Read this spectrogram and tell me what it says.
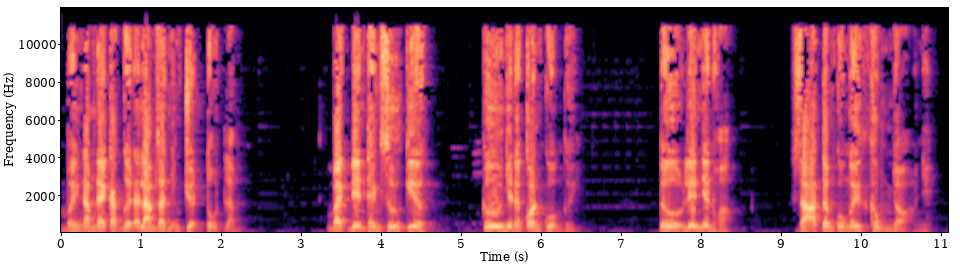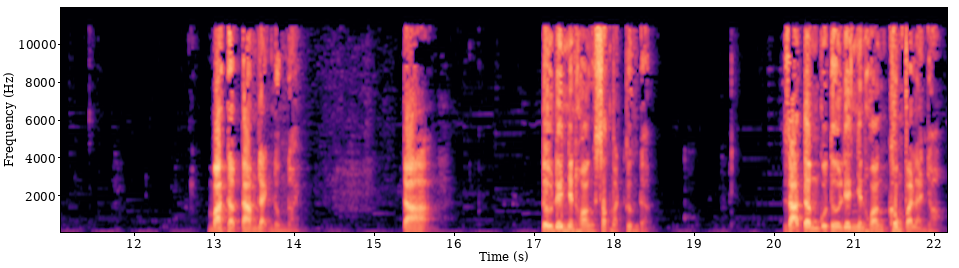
Mấy năm nay các người đã làm ra những chuyện tốt lắm. Bạch Điền Thánh Sứ kia, cư như là con của ngươi. Từ liên nhân hoàng, dã tâm của ngươi không nhỏ nhỉ. Ma Thập Tam lạnh lùng nói. Ta... Từ liên nhân hoàng sắc mặt cứng đờ. Dã tâm của từ liên nhân hoàng không phải là nhỏ.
